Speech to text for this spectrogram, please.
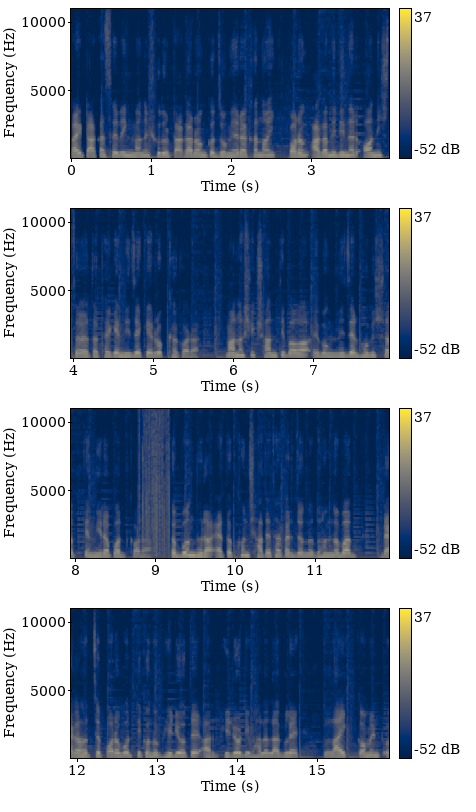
তাই টাকা সেভিং মানে শুধু টাকার অঙ্ক জমিয়ে রাখা নয়, বরং আগামী দিনের অনিশ্চয়তা থেকে নিজেকে রক্ষা করা, মানসিক শান্তি পাওয়া এবং নিজের ভবিষ্যৎকে নিরাপদ করা। তো বন্ধুরা, এতক্ষণ সাথে থাকার জন্য ধন্যবাদ। দেখা হচ্ছে পরবর্তী কোনো ভিডিওতে, আর ভিডিওটি ভালো লাগলে লাইক, কমেন্ট ও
